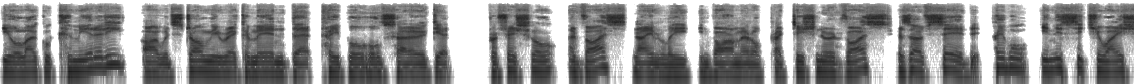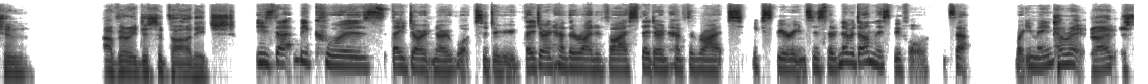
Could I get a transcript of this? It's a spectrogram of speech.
your local community. I would strongly recommend that people also get professional advice, namely environmental practitioner advice. As I've said, people in this situation are very disadvantaged. Is that because they don't know what to do? They don't have the right advice. They don't have the right experiences. They've never done this before. Is that what you mean? Correct. Right? There's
